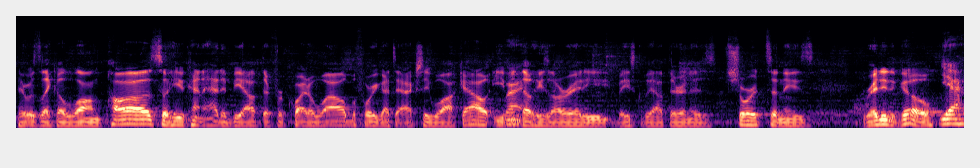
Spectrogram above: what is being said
there was like a long pause, so he kind of had to be out there for quite a while before he got to actually walk out, even Right. though he's already basically out there in his shorts and he's ready to go. Yeah.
